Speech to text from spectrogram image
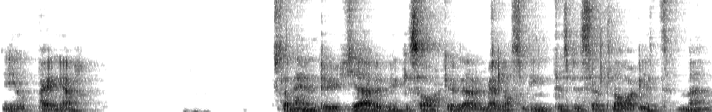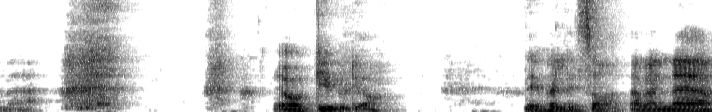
ihop pengar. Sen händer ju jävligt mycket saker däremellan som inte är speciellt lagligt men eh, Ja, gud ja. det är väldigt så. Men, eh,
